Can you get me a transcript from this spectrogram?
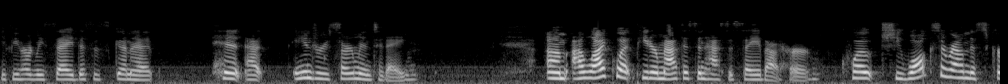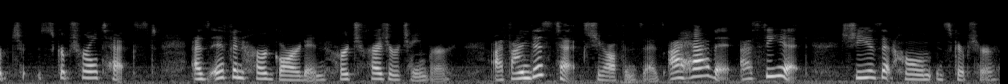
if you heard me say, this is going to hint at Andrew's sermon today. Um, I like what Peter Matheson has to say about her quote, she walks around the script- scriptural text as if in her garden, her treasure chamber. I find this text, she often says. I have it. I see it. She is at home in scripture.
